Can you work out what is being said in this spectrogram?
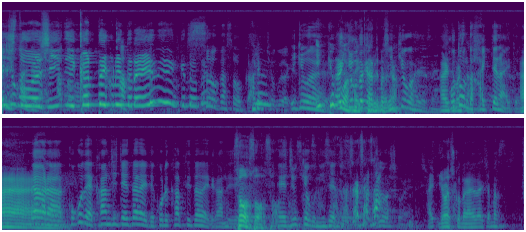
い人は CD 買ってくれたらええねんけどなそうかそうか。一曲だ一け一曲だけ入ってますか？一曲は入ってません入ってました。ほとんど入ってないという。はい。だからここで感じていただいてこれ買っていただいて感じてそうそうそうえー10曲2000円よろしくお願いします。はいよろしくお願いいたします。えー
